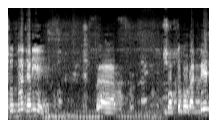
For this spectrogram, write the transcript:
শ্রদ্ধা জানিয়ে বক্তব্য রাখবেন।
